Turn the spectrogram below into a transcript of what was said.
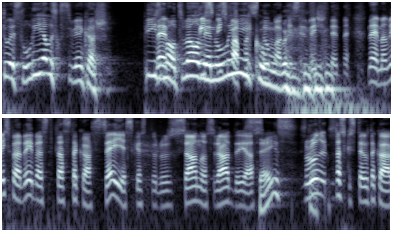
tu esi lielisks vienkārši. Izmauc vēl vis, vienu līkumu. ne, nē, man vispār rībās tas tā kā sejas, kas tur uz sānos rādījās. Sejas? Run, tas, kas tev tā kā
